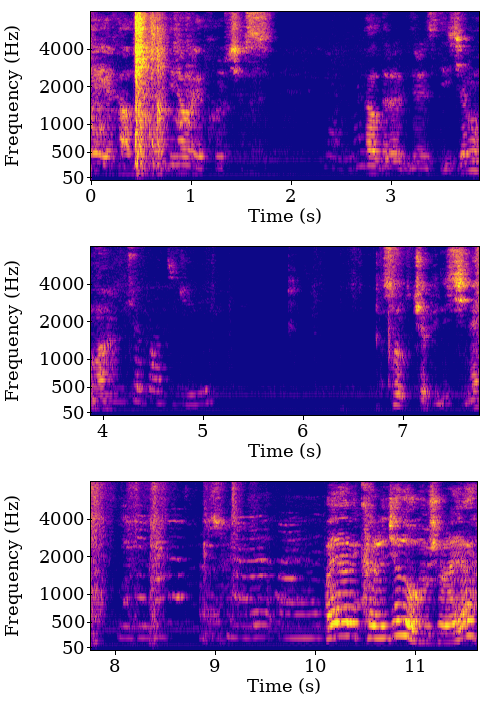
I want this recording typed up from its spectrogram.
Nereye kaldıracağız? Yine oraya kuracağız. Yani Kaldırabiliriz diyeceğim ama çöp atıcıyı. sok çöpün içine. Şimdi e, Bayağı bir karınca da olmuş oraya.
